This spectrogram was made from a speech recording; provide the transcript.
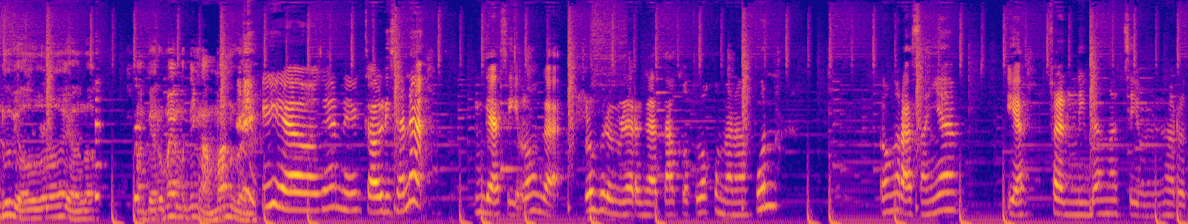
Aduh ya Allah ya Allah. Sampai rumah yang penting aman gue iya makanya. Kalau di sana enggak sih. Lo enggak lo benar-benar nggak takut. Lo ke mana pun lo ngerasanya ya friendly banget sih menurut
